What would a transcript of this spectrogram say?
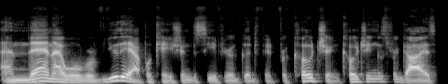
And then I will review the application to see if you're a good fit for coaching. Coaching is for guys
